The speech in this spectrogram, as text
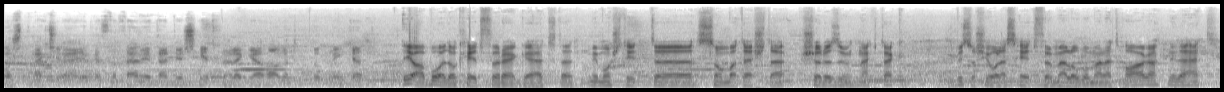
most megcsináljuk ezt a felvételt, és hétfő reggel hallgatottok minket. Ja, boldog hétfő reggelt. Tehát mi most itt uh, szombat este sörözünk nektek. Biztos jó lesz hétfő melóba mellett hallgatni, de hát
